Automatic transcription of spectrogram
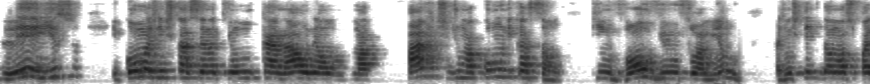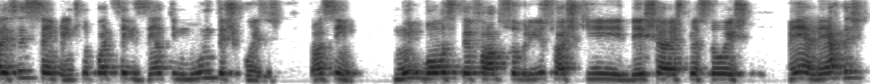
ler isso e como a gente está sendo aqui um canal, né, uma parte de uma comunicação que envolve o Flamengo, a gente tem que dar o nosso parecer sempre. A gente não pode ser isento em muitas coisas. Então, assim, muito bom você ter falado sobre isso. Acho que deixa as pessoas bem alertas.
